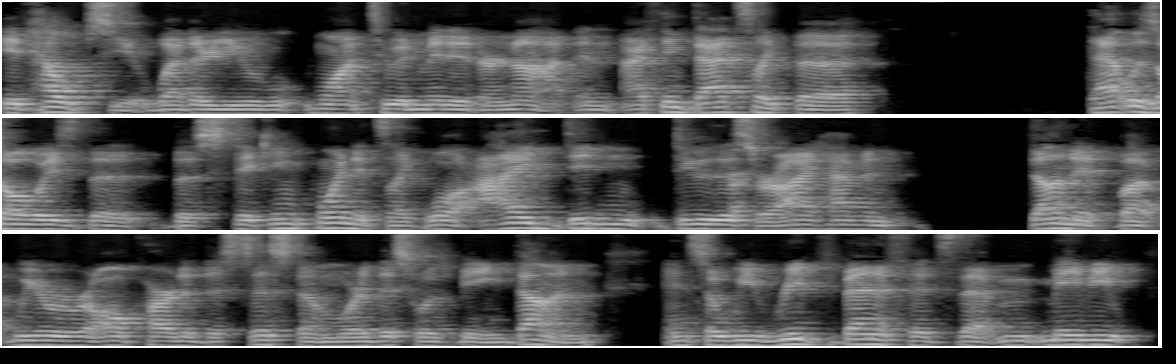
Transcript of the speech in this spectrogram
it helps you whether you want to admit it or not. And I think that's like the that was always the the sticking point. It's like, well, I didn't do this or I haven't done it, but we were all part of this system where this was being done. And so we reaped benefits that maybe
